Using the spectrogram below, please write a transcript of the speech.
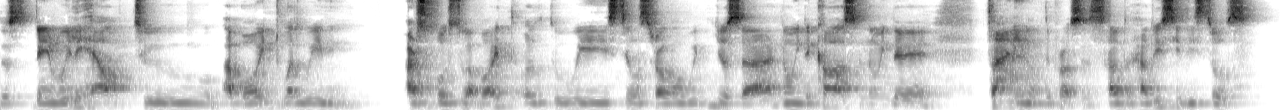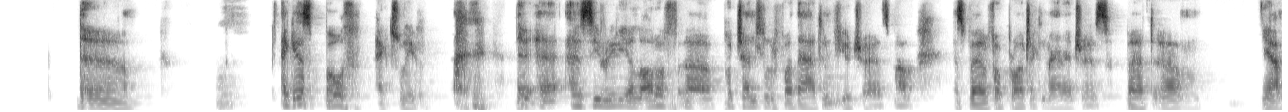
does they really help to avoid what we are supposed to avoid, or do we still struggle with just uh, knowing the cost and knowing the planning of the process? How do, how do you see these tools? The I guess both actually. Uh, I see really a lot of uh, potential for that in future as well, as well for project managers. But um, yeah,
